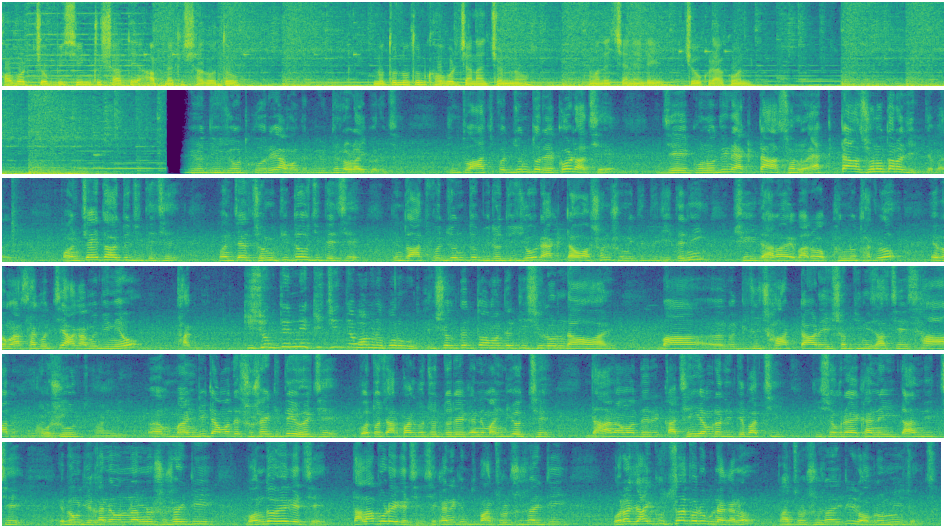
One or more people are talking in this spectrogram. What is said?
খবর চব্বিশ ইন্টুর সাথে আপনাকে স্বাগত। নতুন নতুন খবর জানার জন্য আমাদের চ্যানেলে চোখ রাখুন। বিরোধী জোট করে আমাদের বিরুদ্ধে লড়াই করেছে। কিন্তু আজ পর্যন্ত রেকর্ড আছে যে কোনোদিন একটা আসনও একটা আসনও তারা জিততে পারেনি। পঞ্চায়েতে হয়তো জিতেছে, পঞ্চায়েত সমিতিতেও জিতেছে, কিন্তু আজ পর্যন্ত বিরোধী জোট একটাও আসন সমিতিতে জিতেনি। সেই ধারা এবারও অক্ষুণ্ণ থাকল এবং আশা করছি আগামী দিনেও থাকবে। কৃষকদের নিয়ে কি চিন্তা ভাবনা পরবর্তী? কৃষকদের তো আমাদের কৃষি লোন দেওয়া হয় বা কিছু ছাড় টাড় এইসব জিনিস আছে সার ওষুধ মান্ডি। মান্ডিটা আমাদের সোসাইটিতেই হয়েছে। গত চার পাঁচ বছর ধরে এখানে মান্ডি হচ্ছে। ধান আমাদের কাছেই আমরা দিতে পারছি। কৃষকরা এখানেই ধান দিচ্ছে এবং যেখানে অন্যান্য সোসাইটি বন্ধ হয়ে গেছে তালা পড়ে গেছে সেখানে কিন্তু পাঁচল সোসাইটি ওরা যাই কুৎসা করুক না কেন পাঁচল সোসাইটি রমরমিয়ে চলছে।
